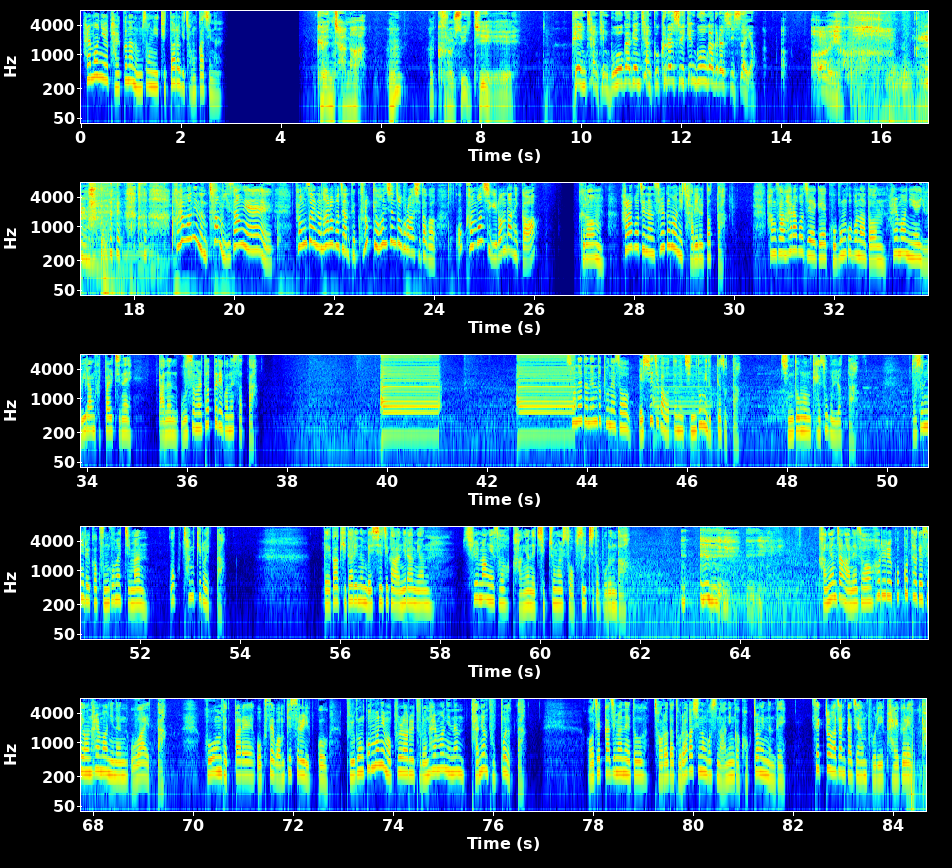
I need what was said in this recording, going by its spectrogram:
할머니의 발끈한 음성이 뒤따르기 전까지는. 괜찮아. 응? 그럴 수 있지. 괜찮긴 뭐가 괜찮고 그럴 수 있긴 뭐가 그럴 수 있어요. 아이고. 할머니는 참 이상해. 평소에는 할아버지한테 그렇게 헌신적으로 하시다가 꼭 한 번씩 이런다니까. 그럼 할아버지는 슬그머니 자리를 떴다. 항상 할아버지에게 고분고분하던 할머니의 유일한 급발진에 나는 웃음을 터뜨리곤 했었다. 손에 든 핸드폰에서 메시지가 왔다는 진동이 느껴졌다. 진동은 계속 울렸다. 무슨 일일까 궁금했지만 꾹 참기로 했다. 내가 기다리는 메시지가 아니라면 실망해서 강연에 집중할 수 없을지도 모른다. 강연장 안에서 허리를 꼿꼿하게 세운 할머니는 우아했다. 고운 백발에 옥색 원피스를 입고 붉은 꽃무늬 머플러를 두른 할머니는 단연 돋보였다. 어제까지만 해도 저러다 돌아가시는 것은 아닌가 걱정했는데 색조 화장까지 한 볼이 발그레했다.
